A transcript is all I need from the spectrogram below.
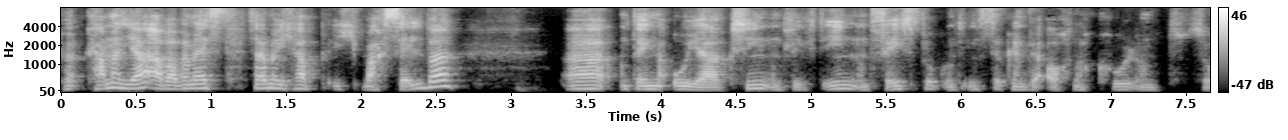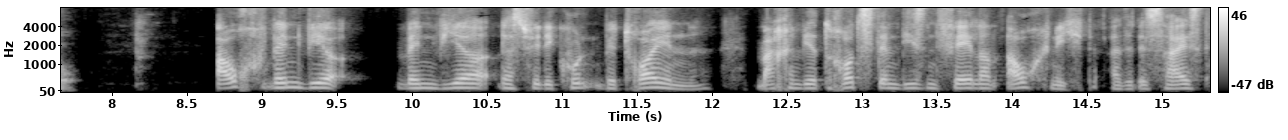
äh, kann man ja, aber wenn man jetzt, sagen wir, ich habe, ich mache selber äh, und denke mir, oh ja, Xing und LinkedIn und Facebook und Instagram wäre auch noch cool und so. Auch wenn wir, wenn wir das für die Kunden betreuen, machen wir trotzdem diesen Fehlern auch nicht. Also das heißt,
